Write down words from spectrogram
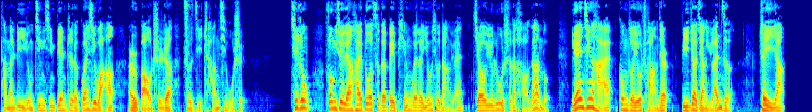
他们利用精心编制的关系网，而保持着自己长期无事。其中，冯学良还多次的被评为了优秀党员、焦裕禄式的好干部。连青海工作有闯劲儿，比较讲原则，这样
